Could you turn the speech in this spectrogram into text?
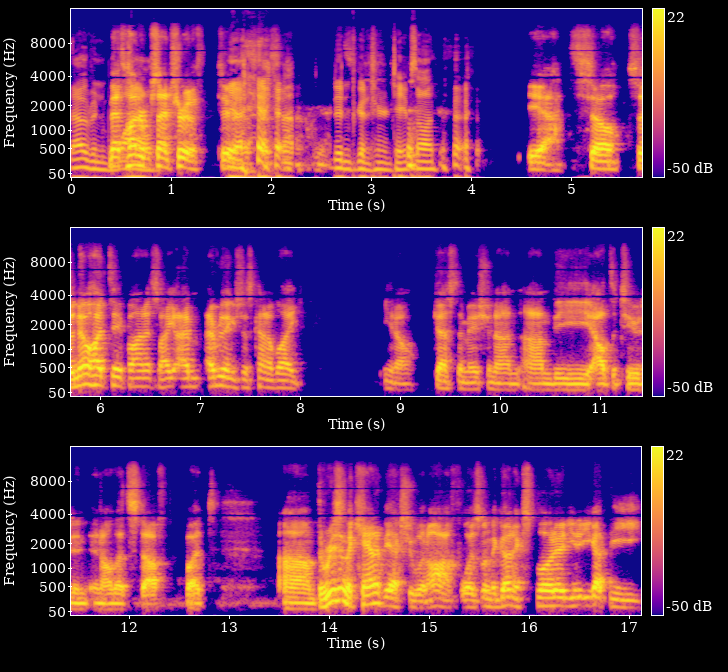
that would have been. That's hundred percent truth too. Yeah. didn't forget to turn your tapes on. yeah. So so no HUD tape on it. So I, I everything's just kind of like, you know, guesstimation on on the altitude and, and all that stuff. But um, the reason the canopy actually went off was when the gun exploded. You, you got the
